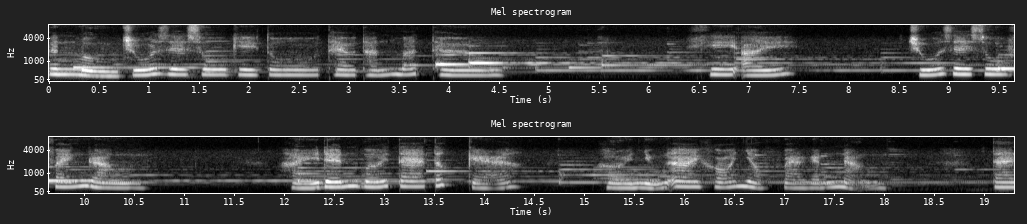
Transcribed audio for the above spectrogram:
Tin mừng Chúa Giêsu Kitô theo Thánh Matthew. Khi ấy, Chúa Giêsu phán rằng: Hãy đến với ta tất cả, hỡi những ai khó nhọc và gánh nặng. Ta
